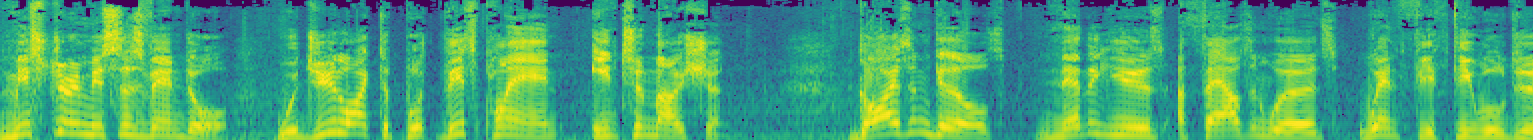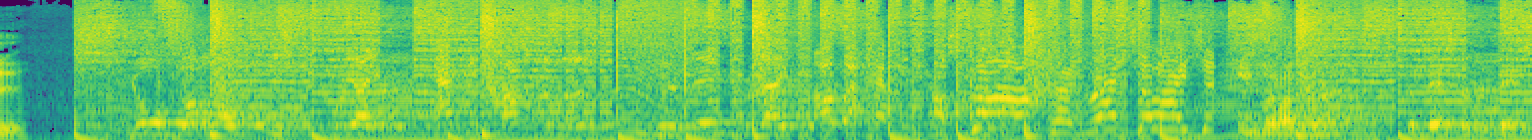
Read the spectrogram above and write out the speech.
Mr. and Mrs. Vendor, would you like to put this plan into motion? Guys and girls, never use a thousand words when 50 will do. Your goal is to create happy customers who then create other happy customers. Oh, congratulations! Here's what I've learned. The best of the best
